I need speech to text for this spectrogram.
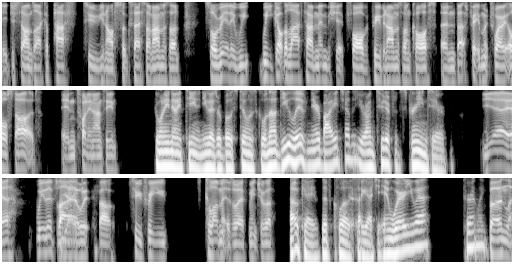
it just sounds like a path to you know success on Amazon. So really, we we got the lifetime membership for the proven Amazon course, and that's pretty much where it all started in 2019. 2019, and you guys are both still in school now. Do you live nearby each other? You're on two different screens here. Yeah, yeah, we live like yeah, we, about two, three kilometers away from each other. Okay, live close. Yes. I got you. And where are you at currently? Burnley,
